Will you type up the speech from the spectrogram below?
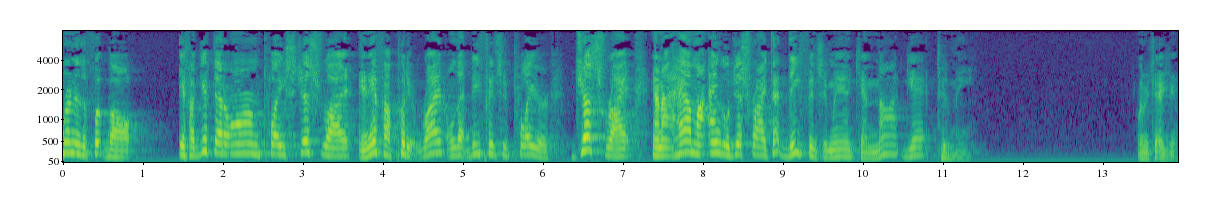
running the football if I get that arm placed just right, and if I put it right on that defensive player just right, and I have my angle just right, that defensive man cannot get to me. Let me tell you.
